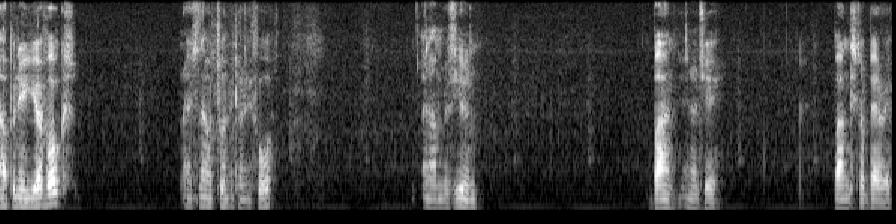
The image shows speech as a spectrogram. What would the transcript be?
Happy New Year folks. It's now 2024 and I'm reviewing Bang Energy Bangster Berry.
